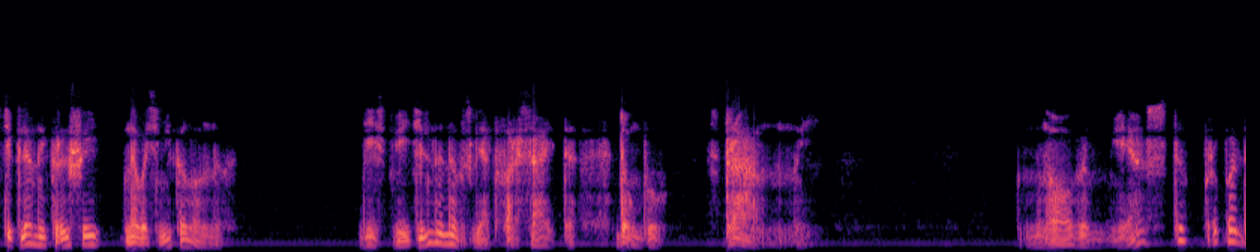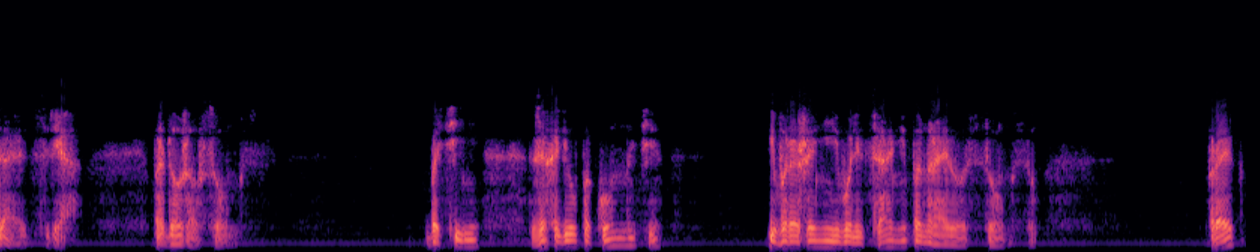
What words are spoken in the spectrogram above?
стеклянной крышей на восьми колоннах. Действительно, на взгляд Форсайта, дом был странный. «Много места пропадает зря», — продолжал Сомс. Бассини заходил по комнате, и выражение его лица не понравилось Сомсу. Проект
